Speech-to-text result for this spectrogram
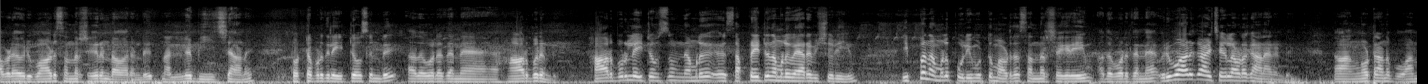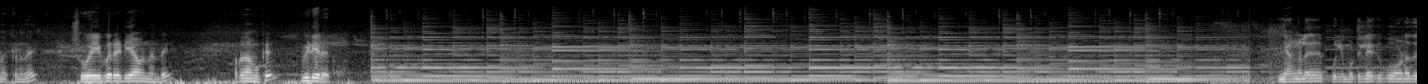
അവിടെ ഒരുപാട് സന്ദർശകരുണ്ടാവാറുണ്ട് നല്ല ബീച്ചാണ്. തൊട്ടപ്പുറത്ത് ലൈറ്റ് ഹൗസ് ഉണ്ട്. അതുപോലെ തന്നെ ഹാർബർ ഉണ്ട്. ഹാർബർ ലൈറ്റ് ഹൗസും നമ്മൾ സെപ്പറേറ്റ് നമ്മൾ വേറെ വിഷ്വൽ ചെയ്യും. ഇപ്പം നമ്മൾ പുലിമുട്ടും അവിടുത്തെ സന്ദർശകരെയും അതുപോലെ തന്നെ ഒരുപാട് കാഴ്ചകൾ അവിടെ കാണാനുണ്ട്. അങ്ങോട്ടാണ് പോകാൻ നിൽക്കുന്നത്. ഷുവൈബ് റെഡി ആവുന്നുണ്ട്. അപ്പോൾ നമുക്ക് വീഡിയോ പോകാം ഞങ്ങൾ പുലിമുട്ടിലേക്ക് പോകുന്നത്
